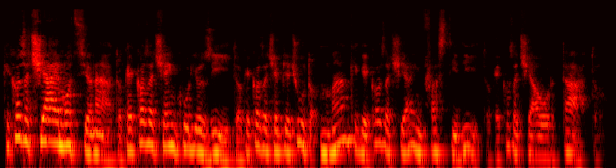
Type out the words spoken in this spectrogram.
Che cosa ci ha emozionato, che cosa ci ha incuriosito, che cosa ci è piaciuto, ma anche che cosa ci ha infastidito, che cosa ci ha urtato.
